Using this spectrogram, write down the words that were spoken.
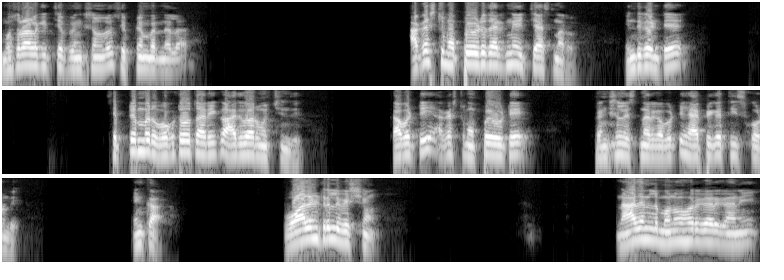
ముసలాళ్ళకి ఇచ్చే ఫంక్షన్లో సెప్టెంబర్ నెల ఆగస్టు ముప్పై ఒకటో తారీఖునే ఇచ్చేస్తున్నారు. ఎందుకంటే సెప్టెంబర్ ఒకటో తారీఖు ఆదివారం వచ్చింది. కాబట్టి ఆగస్టు ముప్పై ఒకటే పెన్షన్లు ఇస్తున్నారు కాబట్టి హ్యాపీగా తీసుకోండి. ఇంకా వాలంటీర్ల విషయం. నాదెండ్ల మనోహర్ గారు కానీ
